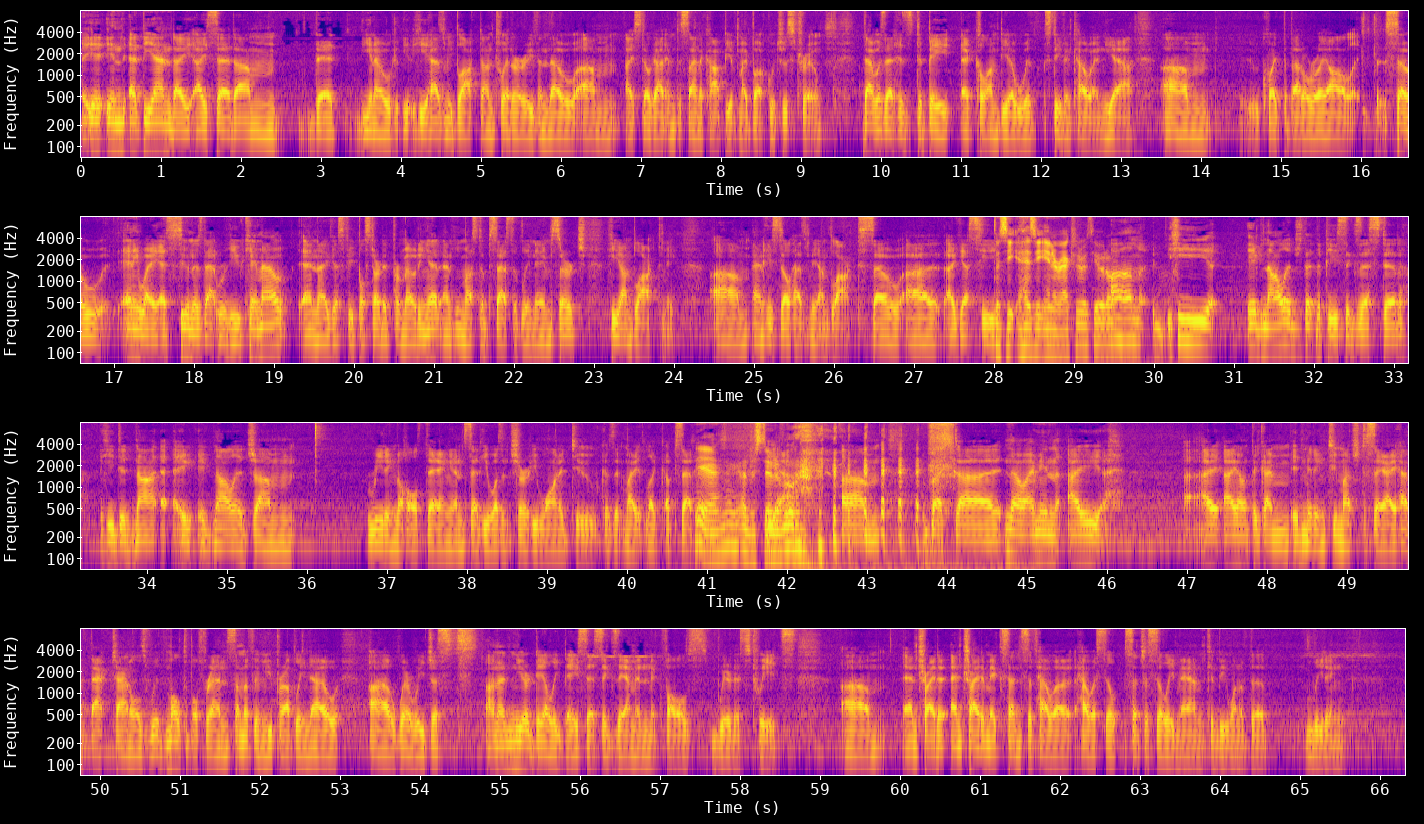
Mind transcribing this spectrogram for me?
in at the end, I, I said um, that you know he has me blocked on Twitter, even though um, I still got him to sign a copy of my book, which was true. That was at his debate at Columbia with Stephen Cohen. Yeah. Um, quite the battle royale. So anyway, as soon as that review came out, and I guess people started promoting it, and he must obsessively name search, he unblocked me, um, and he still has me unblocked. So uh, I guess he Does he has he interacted with you at all? um, he acknowledged that the piece existed. He did not a- acknowledge um, reading the whole thing, and said he wasn't sure he wanted to because it might like upset him. yeah, understandable. Yeah. um, but uh, no, I mean, I, I, I don't think I'm admitting too much to say I have back channels with multiple friends, some of whom you probably know, uh, where we just on a near daily basis examine McFaul's weirdest tweets. Um, and try to and try to make sense of how a how a sil- such a silly man can be one of the leading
